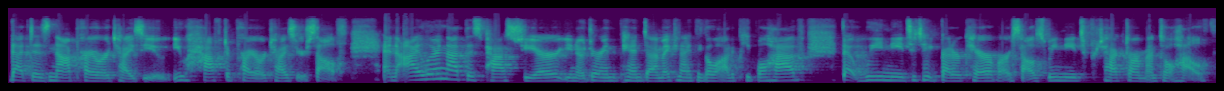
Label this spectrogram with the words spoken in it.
that does not prioritize you. You have to prioritize yourself. And I learned that this past year, you know, during the pandemic, and I think a lot of people have, that we need to take better care of ourselves. We need to protect our mental health.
